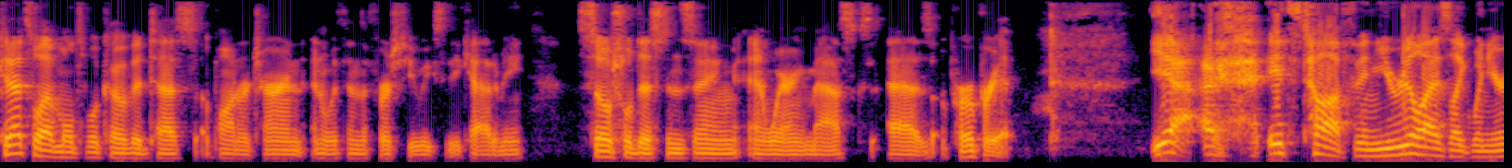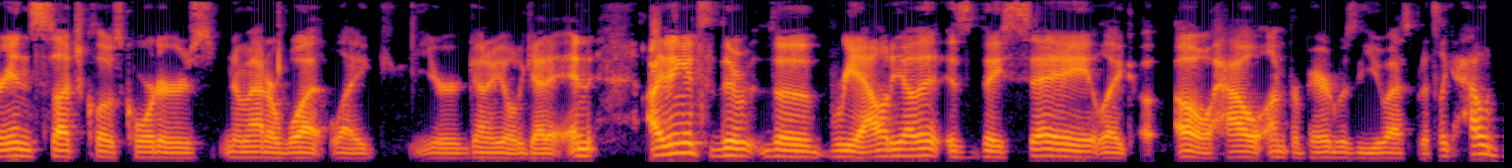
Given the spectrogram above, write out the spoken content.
Cadets will have multiple COVID tests upon return and within the first few weeks of the academy, social distancing and wearing masks as appropriate. Yeah, it's tough. And you realize, like, when you're in such close quarters, no matter what, like, you're going to be able to get it. And I think it's the the reality of it is they say like oh how unprepared was the U.S. but it's like how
